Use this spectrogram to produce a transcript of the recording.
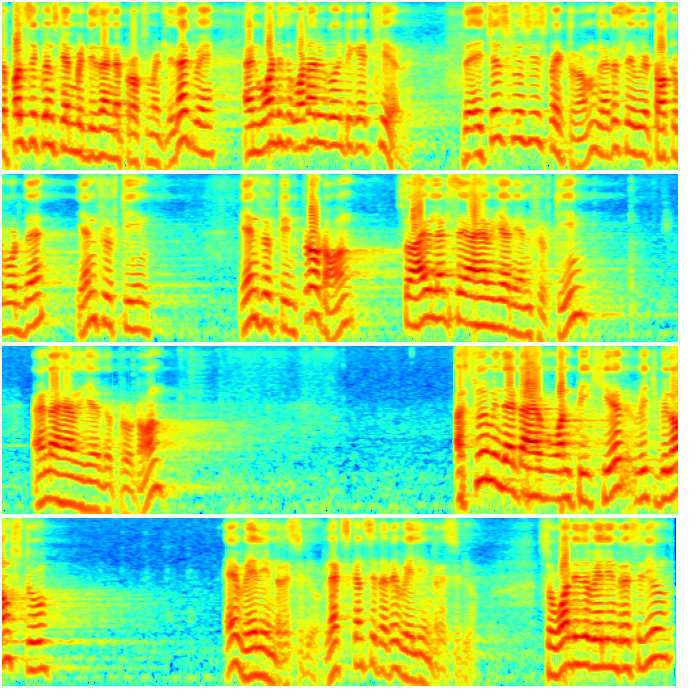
The pulse sequence can be designed approximately that way and what is the, what are you going to get here? The HSQC spectrum let us say we are talking about the N15 N15 proton. So I will let us say I have here N15 and I have here the proton assuming that I have one peak here which belongs to a valine residue. Let us consider a valine residue. So what is a valine residue?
